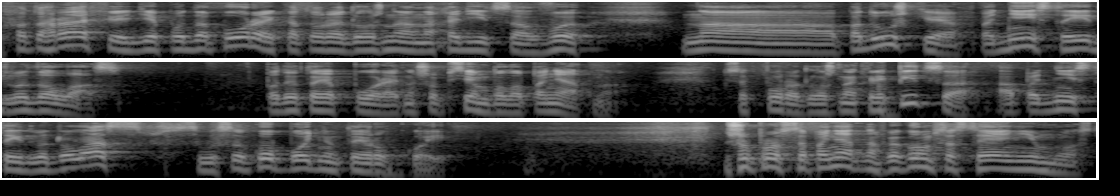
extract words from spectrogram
фотография, где под опорой, которая должна находиться в, на подушке, под ней стоит водолаз. Под этой опорой, ну, чтобы всем было понятно. То есть опора должна крепиться, а под ней стоит водолаз с высоко поднятой рукой Чтобы просто понятно, в каком состоянии мост.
